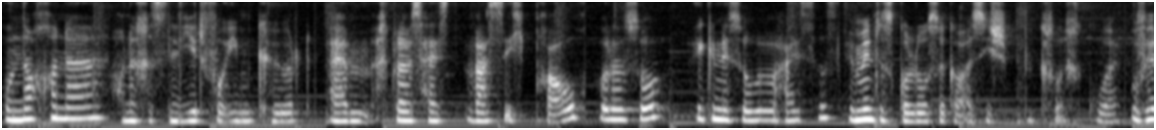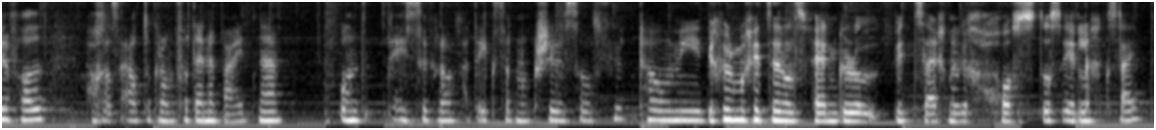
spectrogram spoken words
Und nachher habe ich ein Lied von ihm gehört. Ähm, ich glaube es heißt «Was ich brauche» oder so. Irgendwie so heißt es. Wir müssen das hören gehen, es ist wirklich gut. Auf jeden Fall habe ich ein Autogramm von diesen beiden Und der Instagram hat extra noch geschrieben, so für Tony. Ich würde mich jetzt nicht als Fangirl bezeichnen, ich hasse das ehrlich gesagt.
